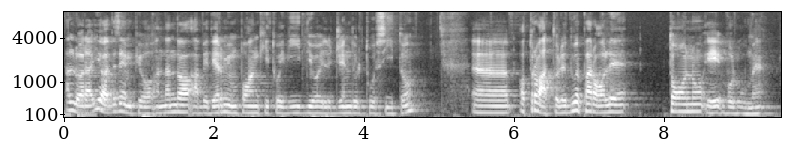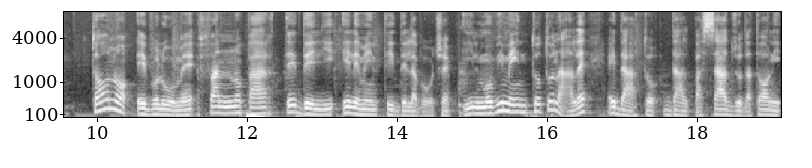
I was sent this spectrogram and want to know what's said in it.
Allora, io ad esempio andando a vedermi un po' anche i tuoi video e leggendo il tuo sito, eh, ho trovato le due parole tono e volume. Tono e volume fanno parte degli elementi della voce. Il movimento tonale è dato dal passaggio da toni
